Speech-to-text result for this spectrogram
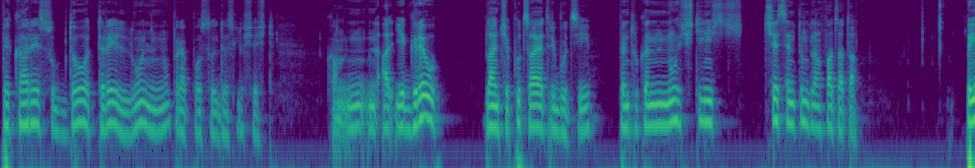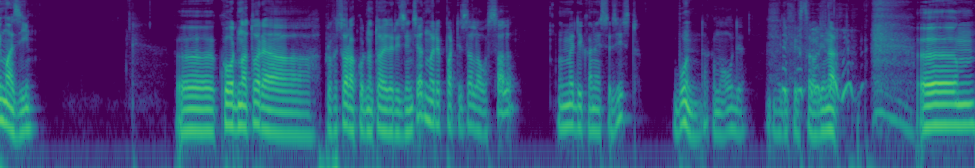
pe care sub două, trei luni nu prea poți să-l deslușești. Cam, e greu la început să ai atribuții pentru că nu știi nici ce se întâmplă în fața ta. Prima zi, uh, coordonatoarea, profesoara coordonatoare de rezidențiat mă repartiza la o sală, un medic anestezist, bun, dacă mă aude, un medic extraordinar. Uh,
